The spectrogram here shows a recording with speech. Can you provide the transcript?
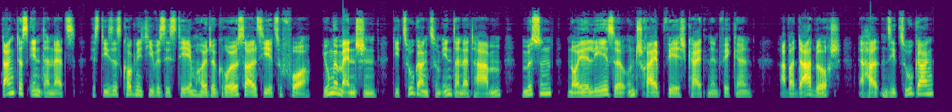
Dank des Internets ist dieses kognitive System heute größer als je zuvor. Junge Menschen, die Zugang zum Internet haben, müssen neue Lese- und Schreibfähigkeiten entwickeln, aber dadurch erhalten sie Zugang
